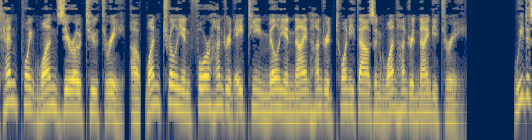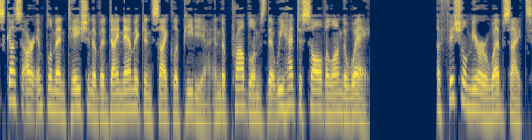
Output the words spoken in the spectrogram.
10.1023 a 1418920,193 we discuss our implementation of a dynamic encyclopedia and the problems that we had to solve along the way official mirror websites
